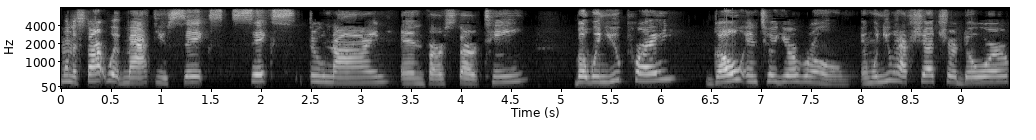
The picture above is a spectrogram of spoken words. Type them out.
I'm going to start with Matthew 6, 6 through 9 and verse 13. But when you pray, go into your room, and when you have shut your door,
